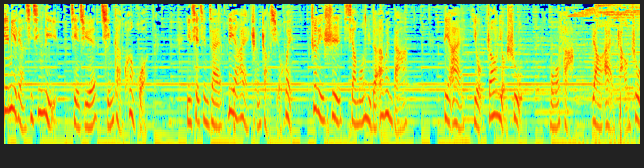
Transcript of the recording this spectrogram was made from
揭秘两性心理，解决情感困惑，一切尽在恋爱成长学会。这里是小魔女的爱问答，恋爱有招有术，魔法让爱常驻。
